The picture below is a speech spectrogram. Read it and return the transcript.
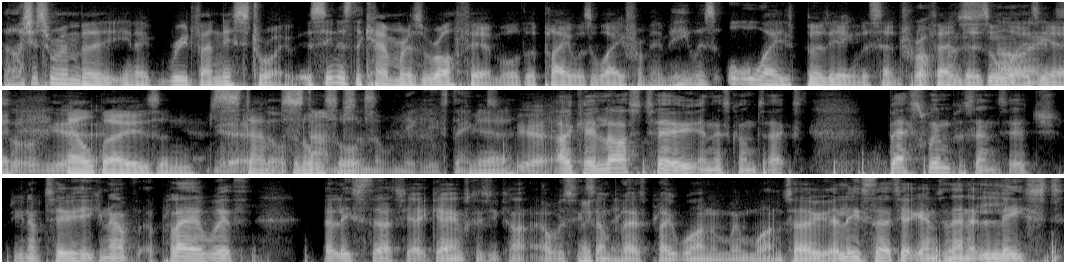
and I just remember you know Ruud van Nistelrooy. As soon as the cameras were off him or the play was away from him, he was always bullying the central Proper defenders. Always, snide yeah, sort of, yeah. elbows and Yeah. Stamps and all stamps sorts. and niggly things. Yeah. Yeah. Okay. Last two in this context. Best win percentage. You can have two here. You can have a player with at least 38 games because you can't. Obviously, some players play one and win one. So at least 38 games, and then at least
